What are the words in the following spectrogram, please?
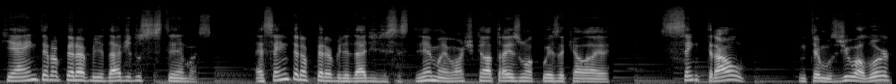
que é a interoperabilidade dos sistemas. Essa interoperabilidade de sistema, eu acho que ela traz uma coisa que ela é central em termos de valor,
